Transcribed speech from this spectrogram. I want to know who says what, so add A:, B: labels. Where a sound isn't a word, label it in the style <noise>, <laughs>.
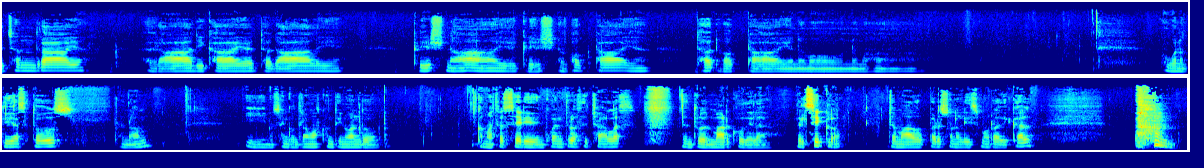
A: Gaurachandraya Radhikaya Tadali Krishnaya Krishna Bhaktaya Tadvaktaya Namo Namaha Buenos días a todos, Pranam, y nos encontramos continuando con nuestra serie de encuentros de charlas dentro del marco de la, del ciclo llamado Personalismo Radical. <clears throat>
